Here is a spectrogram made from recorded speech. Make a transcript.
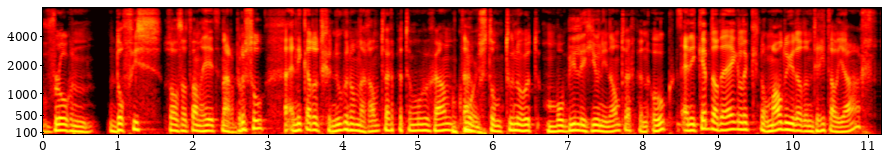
vlogen doffies, zoals dat dan heet, naar Brussel. En ik had het genoegen om naar Antwerpen te mogen gaan. Ook Daar mooi. bestond toen nog het mobiel legioen in Antwerpen ook. En ik heb dat eigenlijk... Normaal doe je dat een drietal jaar.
